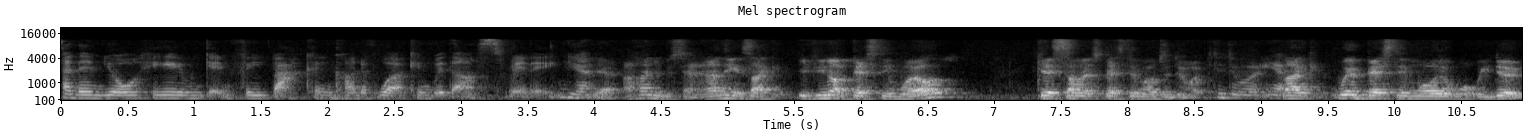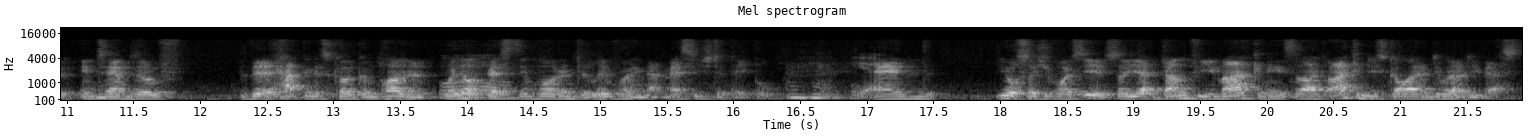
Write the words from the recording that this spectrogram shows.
And then you're here and getting feedback and kind of working with us, really. Yeah. Yeah, hundred percent. And I think it's like if you're not best in world, get someone that's best in world to do it. To do it, yeah. Like we're best in world at what we do in terms of the happiness co component. We're not Mm. best in world in delivering that message to people. mm-hmm. Yeah. And your social voice is. So yeah, done for you marketing is like I can just go out and do what I do best.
